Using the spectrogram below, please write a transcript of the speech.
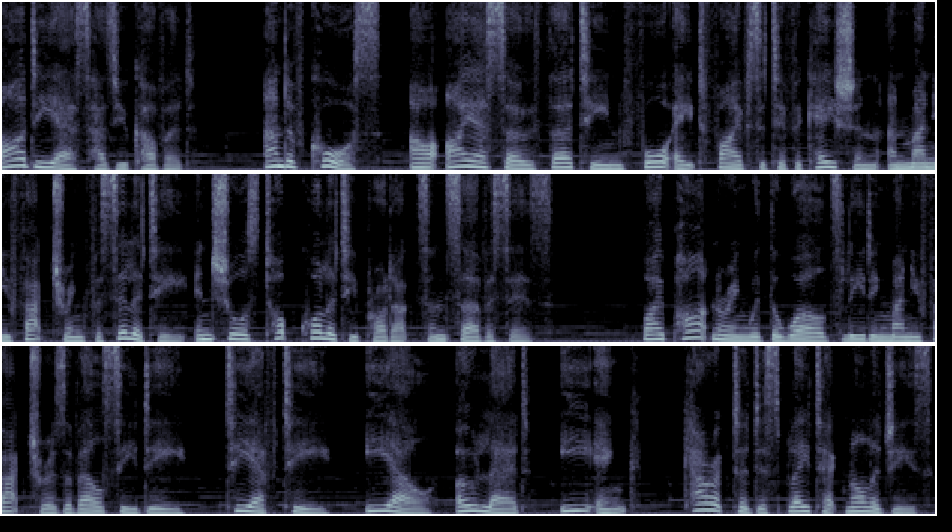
RDS has you covered. And of course, our ISO 13485 certification and manufacturing facility ensures top quality products and services. By partnering with the world's leading manufacturers of LCD, TFT, EL, OLED, e ink, character display technologies,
